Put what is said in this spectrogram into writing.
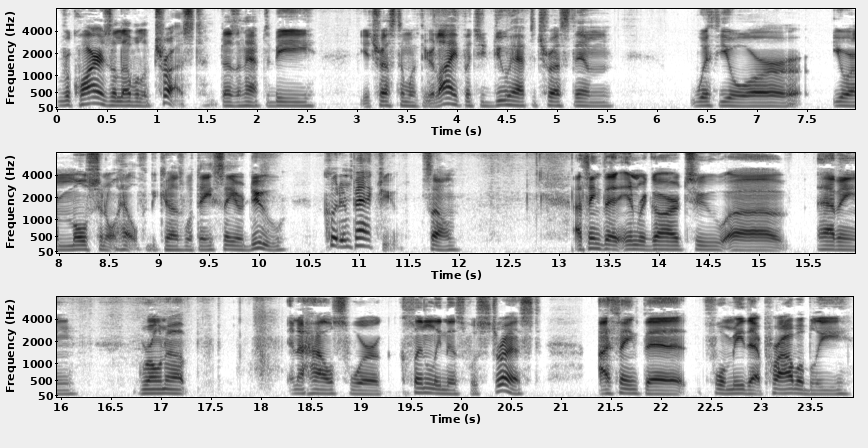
requires a level of trust. Doesn't have to be you trust them with your life but you do have to trust them with your your emotional health because what they say or do could impact you. So i think that in regard to uh, having grown up in a house where cleanliness was stressed, I think that for me, that probably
